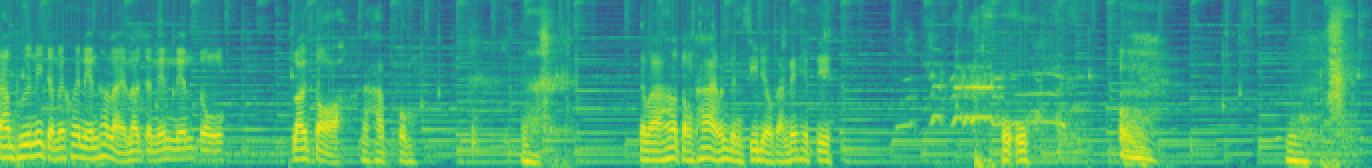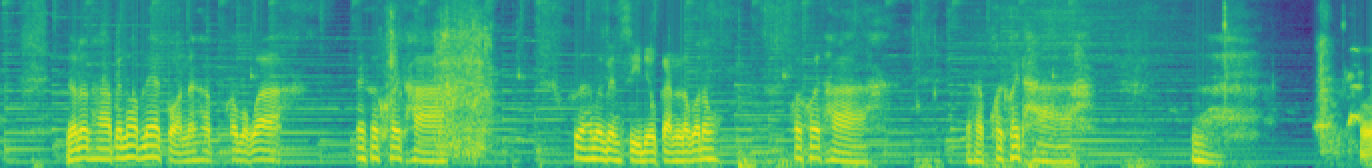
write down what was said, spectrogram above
ตามพื้นนี่จะไม่ค่อยเน้นเท่าไหร่ เราจะเน้นเน้นตรงรอยต่อนะครับ ผมอ่า แต่ว่าเฮาต้องท่ามันเป็นสีเดียวกันได้เฮดตีโอ้โเดี๋ยวเราทาเป็นรอบแรกก่อนนะครับ เขาบอกว่าให้ค่อย ๆ ทา เพื่อให้มันเป็นสีเดียวกัน เราก็ต้องค่อย ๆ ทานะครับ ค่อย ๆ ทาโอ้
